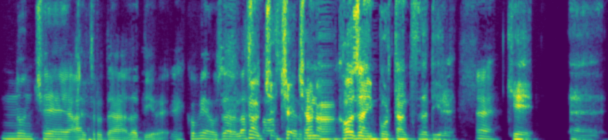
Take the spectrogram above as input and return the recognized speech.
Non c'è altro da, da dire. E conviene usare LastPass. No, c'è, c'è, una cosa importante da dire, eh. che eh,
